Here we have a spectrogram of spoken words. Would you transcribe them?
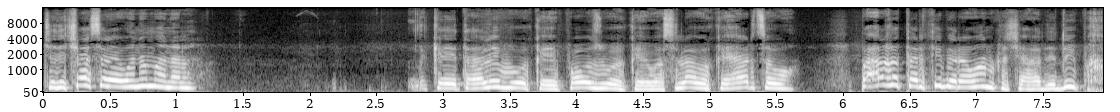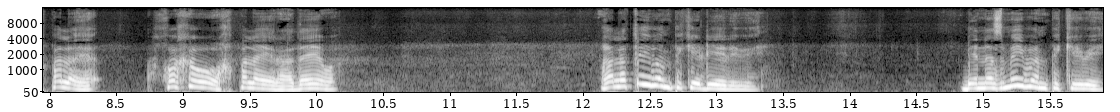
چې د چا سره ونه منل کې طالب و کې پوز و کې وسله و کې ارڅ و په هغه ترتیب روان کړ چې هغه د دوی په خپل خوخه او خپل اراده و غلطۍ بم پکې ډېرې وي بې نظمۍ بم پکې وي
